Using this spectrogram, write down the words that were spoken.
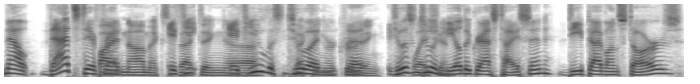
Now that's different. Bidenomics if affecting, you, if uh, you listen to a recruiting, uh, if you listen to a. Neil deGrasse Tyson deep dive on stars,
